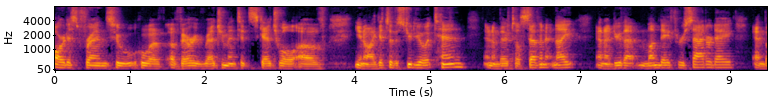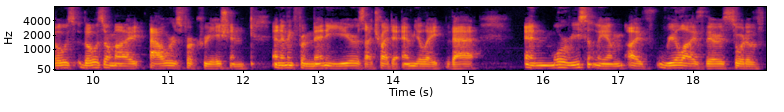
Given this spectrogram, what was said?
artist friends who who have a very regimented schedule of you know I get to the studio at 10 and I'm there till 7 at night and I do that Monday through Saturday. And those those are my hours for creation. And I think for many years I tried to emulate that. And more recently I'm, I've realized there's sort of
